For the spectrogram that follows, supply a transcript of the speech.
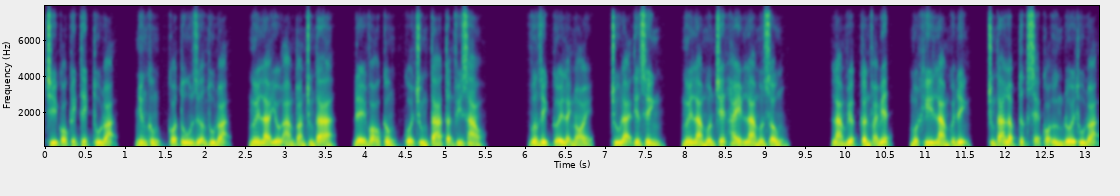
chỉ có kích thích thủ đoạn nhưng không có tu dưỡng thủ đoạn ngươi là yếu ám toán chúng ta để võ công của chúng ta tận phí sao vương dịch cười lạnh nói chu đại tiên sinh ngươi là muốn chết hay là muốn sống làm việc cần phải biết một khi làm quyết định chúng ta lập tức sẽ có ứng đối thủ đoạn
